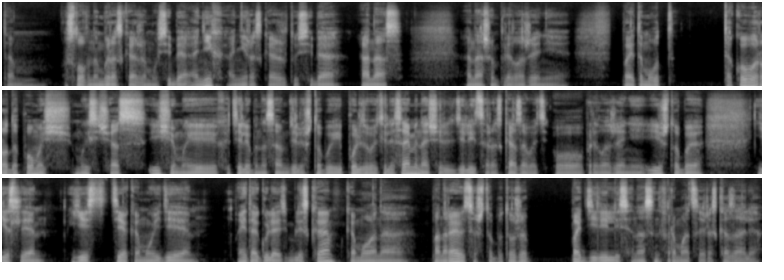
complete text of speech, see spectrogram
там, условно, мы расскажем у себя о них, они расскажут у себя о нас, о нашем приложении. Поэтому вот такого рода помощь мы сейчас ищем и хотели бы на самом деле, чтобы и пользователи сами начали делиться, рассказывать о приложении, и чтобы, если есть те, кому идея «Айда гулять» близка, кому она понравится, чтобы тоже поделились о нас информацией, рассказали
